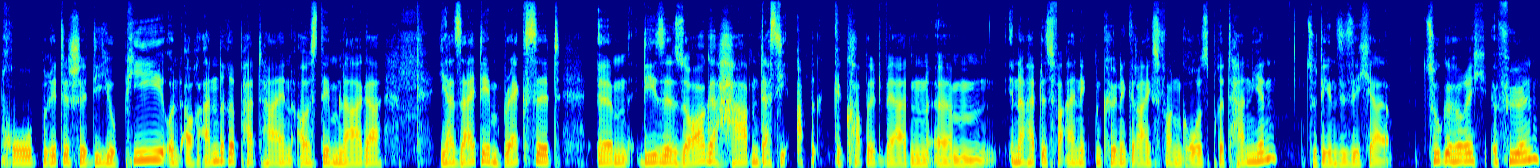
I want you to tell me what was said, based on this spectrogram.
pro-britische DUP und auch andere Parteien aus dem Lager ja seit dem Brexit ähm, diese Sorge haben, dass sie abgekoppelt werden ähm, innerhalb des Vereinigten Königreichs von Großbritannien, zu denen sie sich ja zugehörig fühlen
